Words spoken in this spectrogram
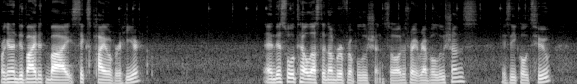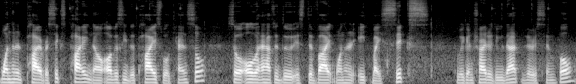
we're going to divide it by 6 pi over here. And this will tell us the number of revolutions. So I'll just write revolutions is equal to 100 pi over 6 pi. Now obviously the pi's will cancel. So all I have to do is divide 108 by 6. So we can try to do that. Very simple.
